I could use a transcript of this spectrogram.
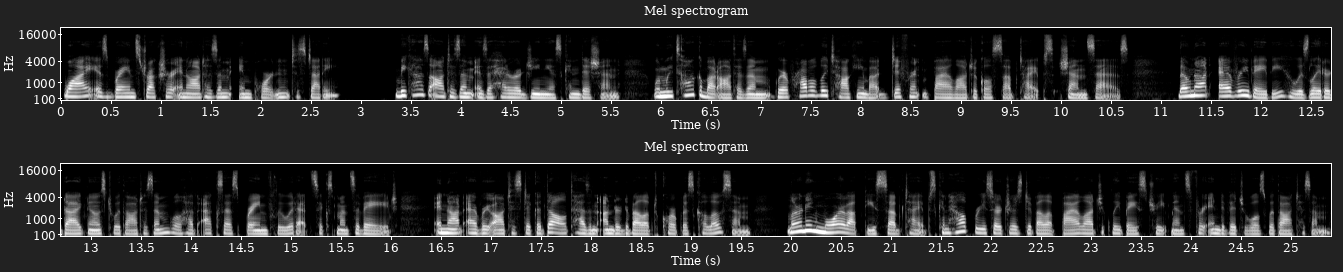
Why is brain structure in autism important to study? Because autism is a heterogeneous condition, when we talk about autism, we're probably talking about different biological subtypes, Shen says. Though not every baby who is later diagnosed with autism will have excess brain fluid at six months of age, and not every autistic adult has an underdeveloped corpus callosum, learning more about these subtypes can help researchers develop biologically based treatments for individuals with autism.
